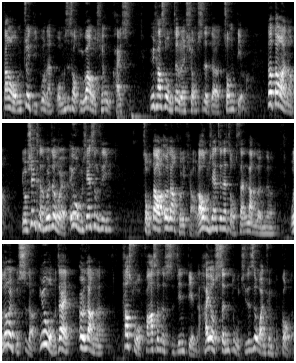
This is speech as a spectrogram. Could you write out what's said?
当然，我们最底部呢，我们是从一万五千五开始，因为它是我们这轮熊市的的终点嘛。那当然呢，有些人可能会认为，诶，我们现在是不是已经走到了二浪回调，然后我们现在正在走三浪了呢？我认为不是的，因为我们在二浪呢，它所发生的时间点呢，还有深度其实是完全不够的。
